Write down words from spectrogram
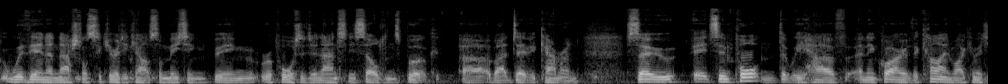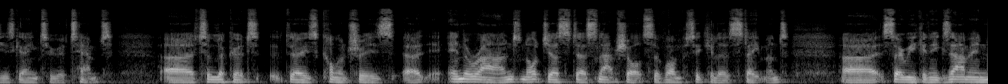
within a National Security Council meeting being reported in Anthony Seldon's book uh, about David Cameron. So it's important that we have an inquiry of the kind my committee is going to attempt uh, to look at those commentaries uh, in the round, not just uh, snapshots of one particular statement, uh, so we can examine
